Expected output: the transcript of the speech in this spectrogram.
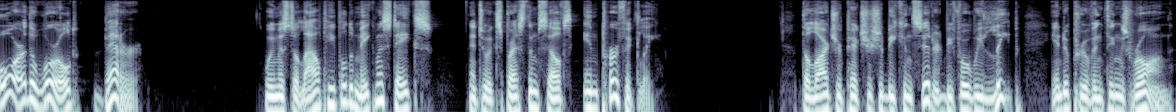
or the world better. We must allow people to make mistakes and to express themselves imperfectly. The larger picture should be considered before we leap into proving things wrong.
